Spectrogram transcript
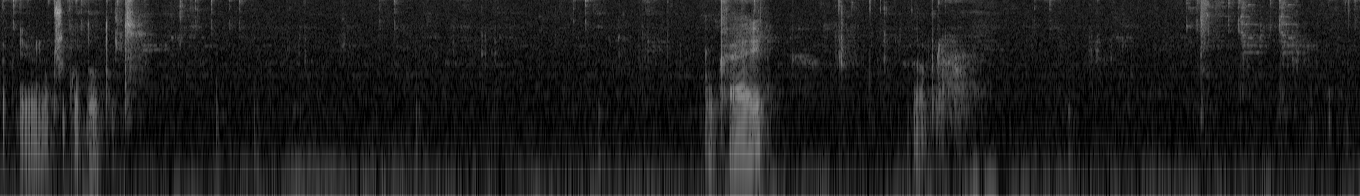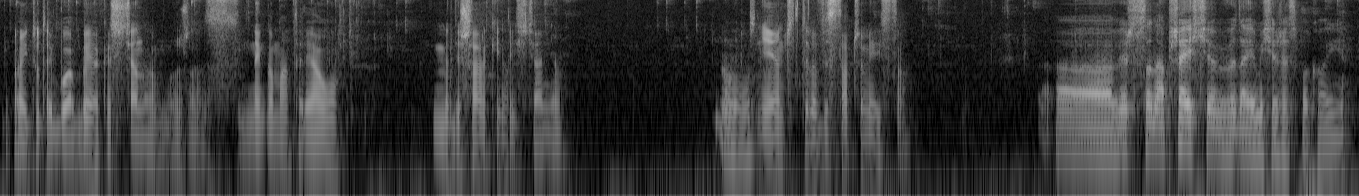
Tak nie wiem, na przykład dotąd. Okej. Dobra. No i tutaj byłaby jakaś ściana, można z innego materiału. Będzie szarki na tej ścianie. No. Nie wiem, czy tyle wystarczy miejsca. A, wiesz co, na przejście wydaje mi się, że spokojnie.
